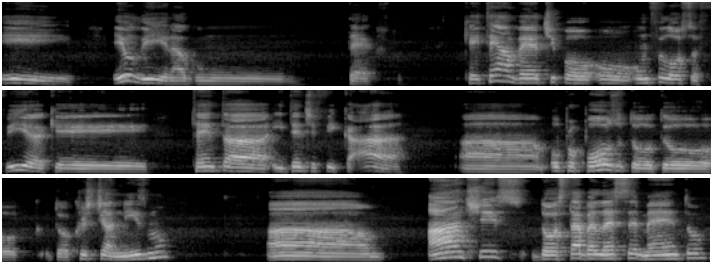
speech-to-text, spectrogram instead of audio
E eu li em algum texto que tem a ver, tipo, um, uma filosofia que tenta identificar ah, o propósito do, do cristianismo ah, antes do estabelecimento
